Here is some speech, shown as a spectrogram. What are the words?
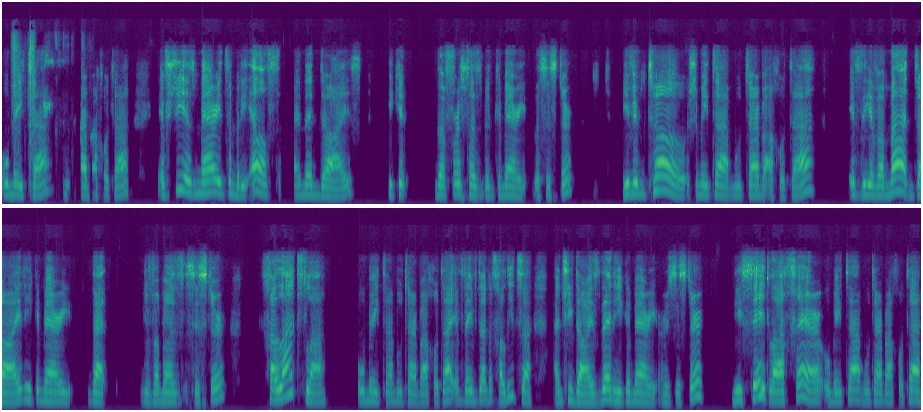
umeta, mutar bachota. If she has married somebody else and then dies, he can, the first husband can marry the sister. Yivimto shemeta mutar ba'achota. If the Yavama died, he can marry that Yavama's sister. Chalatzla umeta mutar. If they've done a chalitza and she dies, then he can marry her sister. Niseit umeta mutar.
